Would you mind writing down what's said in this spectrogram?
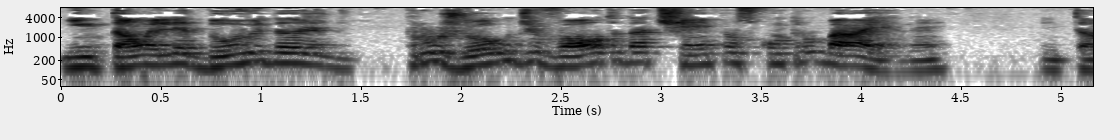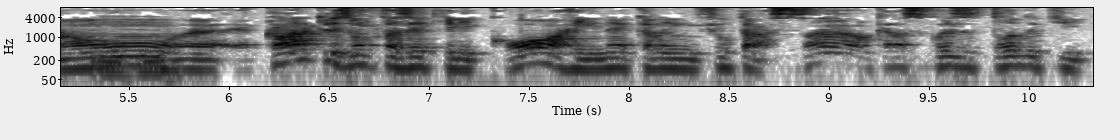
então ele é dúvida para o jogo de volta da Champions contra o Bayern, né? Então, uhum. é, é, claro que eles vão fazer aquele corre, né, aquela infiltração, aquelas coisas todas que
